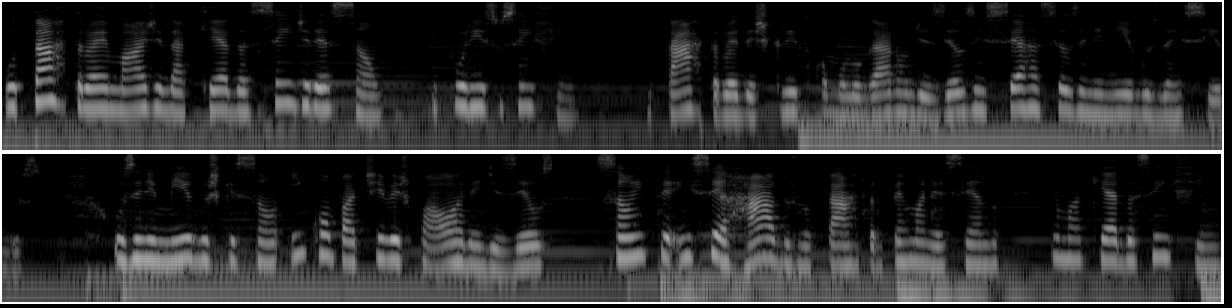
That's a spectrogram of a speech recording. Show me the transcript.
O tártaro é a imagem da queda sem direção e por isso sem fim. O Tártaro é descrito como o lugar onde Zeus encerra seus inimigos vencidos. Os inimigos que são incompatíveis com a ordem de Zeus são encerrados no Tártaro, permanecendo em uma queda sem fim.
